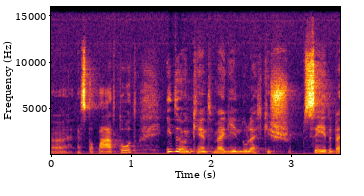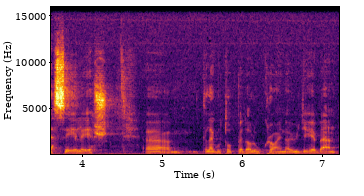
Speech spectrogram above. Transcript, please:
eh, ezt a pártot. Időnként megindul egy kis szétbeszélés, eh, legutóbb például Ukrajna ügyében.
